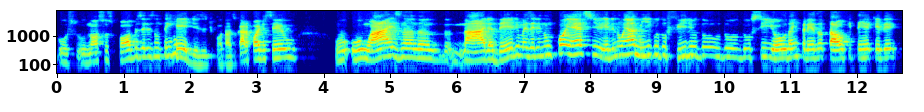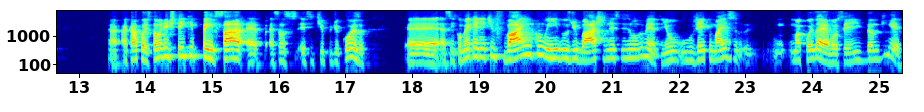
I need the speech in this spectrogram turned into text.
os, os, nossos pobres, eles não têm redes de contato. O cara pode ser o, o, o mais na, na, na, área dele, mas ele não conhece, ele não é amigo do filho do, do, do CEO da empresa tal que tem aquele aquela coisa. Então a gente tem que pensar essas, esse tipo de coisa, é, assim, como é que a gente vai incluindo os de baixo nesse desenvolvimento? E o, o, jeito mais, uma coisa é você ir dando dinheiro,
